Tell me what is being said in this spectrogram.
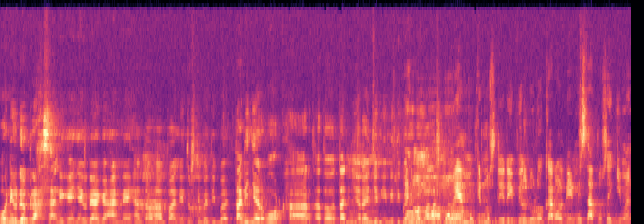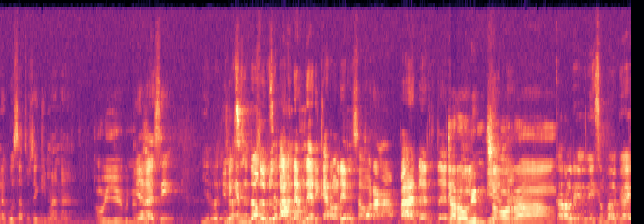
Oh ini udah berasa nih kayaknya udah agak aneh atau apa nih terus tiba-tiba tadinya work hard atau tadinya rajin ini eh tiba-tiba malas ngomong-ngomongnya doang. mungkin mesti di reveal dulu Karolin ini statusnya gimana gue statusnya gimana Oh iya benar. Iya nggak sih Ini kan dong sudut pandang dari Karolin seorang apa dan dari Caroline Diana. seorang Caroline ini sebagai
